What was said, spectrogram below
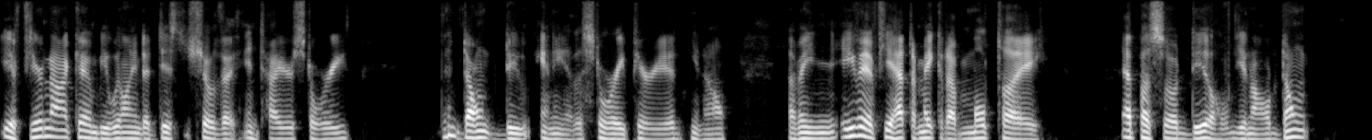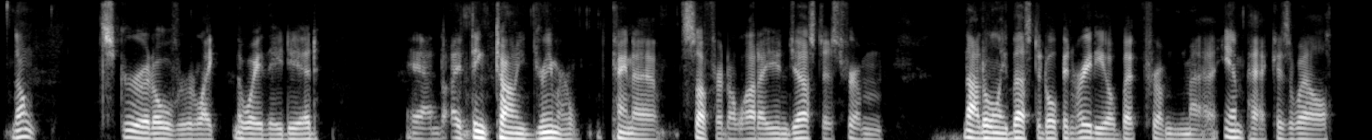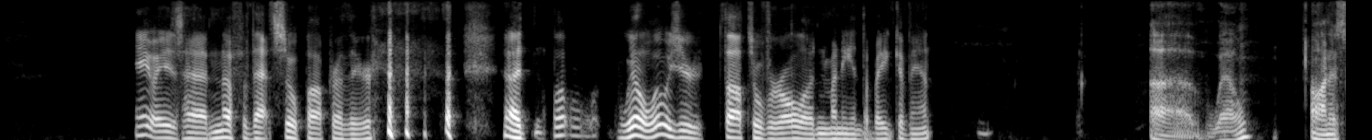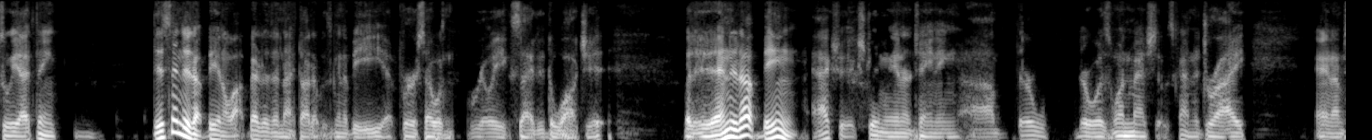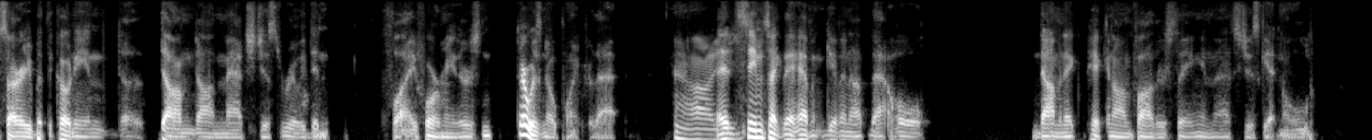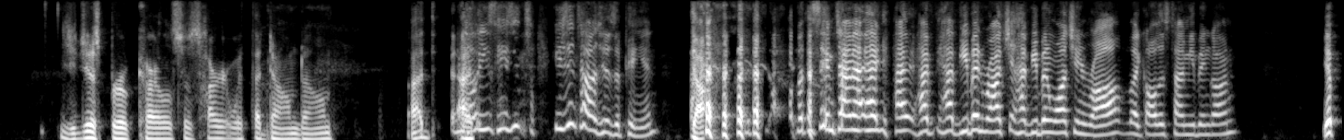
if you're not going to be willing to just show the entire story, then don't do any of the story. Period. You know, I mean, even if you have to make it a multi episode deal, you know, don't don't screw it over like the way they did. And I think Tommy Dreamer kind of suffered a lot of injustice from not only Busted Open Radio, but from uh, Impact as well. Anyways, uh, enough of that soap opera there. uh, Will, what was your thoughts overall on Money in the Bank event? Uh, well, honestly, I think this ended up being a lot better than I thought it was going to be. At first, I wasn't really excited to watch it, but it ended up being actually extremely entertaining. Uh, there, there was one match that was kind of dry, and I'm sorry, but the Cody and the Dom Dom match just really didn't fly for me. There's there was no point for that. Oh, it seems like they haven't given up that whole Dominic picking on fathers thing, and that's just getting old. You just broke Carlos's heart with the dom dom. I, I, no, he's he's he's entitled to his opinion. but at the same time, have, have have you been watching? Have you been watching Raw like all this time you've been gone? Yep.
